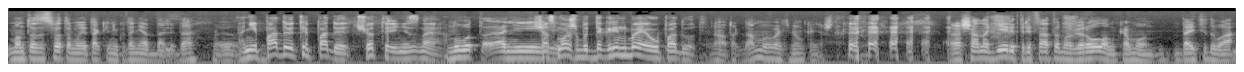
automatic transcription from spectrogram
Монтезе Света мы так и никуда не отдали, да? Они падают и падают. Что ты, не знаю. Ну вот они... Сейчас, может быть, до Гринбея упадут. А, тогда мы возьмем, конечно. Рашана Гэри 30-м overall ом, come on, дайте два.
